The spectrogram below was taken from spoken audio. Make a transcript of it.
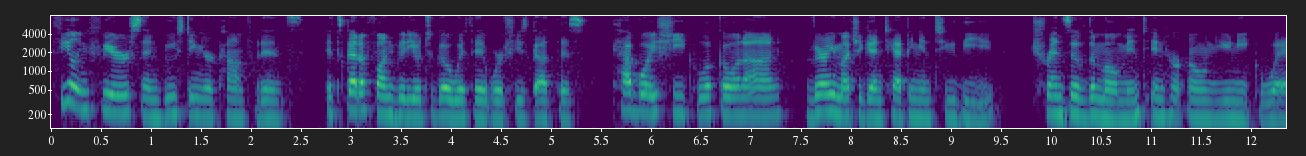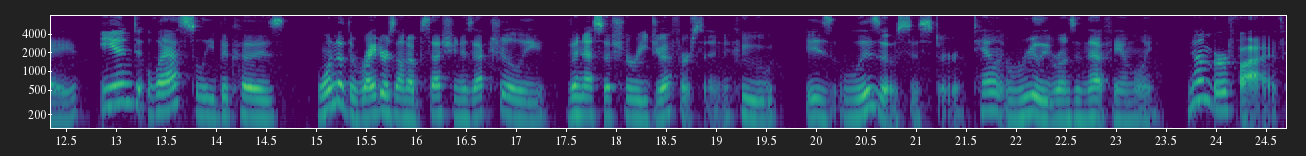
feeling fierce and boosting your confidence. It's got a fun video to go with it where she's got this cowboy chic look going on, very much again tapping into the trends of the moment in her own unique way. And lastly, because one of the writers on Obsession is actually Vanessa Cherie Jefferson, who is Lizzo's sister. Talent really runs in that family. Number five,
